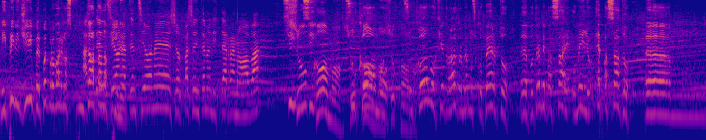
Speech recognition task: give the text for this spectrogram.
nei primi giri per poi provare la spuntata alla attenzione, fine. attenzione, sorpassa all'interno di Terranova. Sì, su sì. Como, Su Como, su Como. su Como che tra l'altro abbiamo scoperto eh, potrebbe passare, o meglio è passato ehm,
